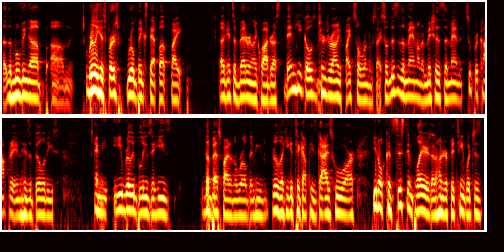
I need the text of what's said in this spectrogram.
the, the moving up. Um, really, his first real big step up fight against a veteran like Cuadras. Then he goes and turns around and fights Sor Rungvisai. So this is a man on a mission. This is a man that's super confident in his abilities, and he, he really believes that he's the best fighter in the world, and he feels like he could take out these guys who are, you know, consistent players at 115, which is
